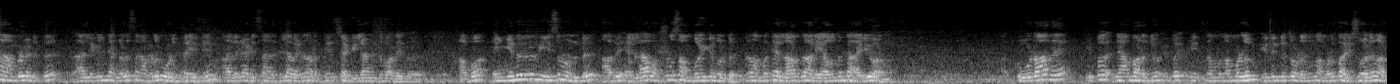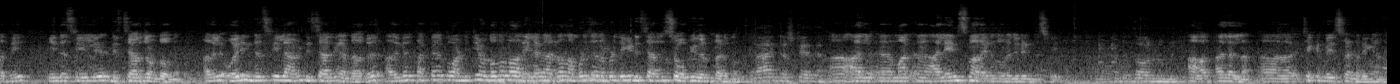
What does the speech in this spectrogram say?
സാമ്പിൾ എടുത്ത് അല്ലെങ്കിൽ ഞങ്ങൾ സാമ്പിൾ കൊടുത്തതിന്റെയും അതിന്റെ അടിസ്ഥാനത്തിൽ അവർ നടത്തിയ സ്റ്റഡിയിലാണ് ഇത് പറയുന്നത്. അപ്പോൾ ഇങ്ങനൊരു റീസൺ ഉണ്ട്. അത് എല്ലാ വർഷവും സംഭവിക്കുന്നുണ്ട്. ഇത് നമുക്ക് എല്ലാവർക്കും അറിയാവുന്ന കാര്യമാണ്. കൂടാതെ ഇപ്പൊ ഞാൻ പറഞ്ഞു ഇപ്പൊ നമ്മളും ഇതിന്റെ തുടർന്ന് നമ്മൾ പരിശോധന നടത്തി ഇൻഡസ്ട്രിയിൽ ഡിസ്ചാർജ് ഉണ്ടോ എന്ന് അതിൽ ഒരു ഇൻഡസ്ട്രിയിലാണ് ഡിസ്ചാർജ് കണ്ടത്. അത് അതിന് തക്ക ക്വാണ്ടിറ്റി ഉണ്ടോ എന്നുള്ളത് അറിയില്ല. കാരണം നമ്മൾ ചെന്നപ്പോഴത്തേക്ക് ഡിസ്ചാർജ് സ്റ്റോപ്പ് ചെയ്തിട്ടുണ്ടായിരുന്നു. അലയൻസ് പറയുന്നു പറഞ്ഞൊരു ഇൻഡസ്ട്രി. അല്ലല്ല. ചിക്കൻ ബേസ്ഡ് ടെൻഡറിംഗ് ആണ്.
